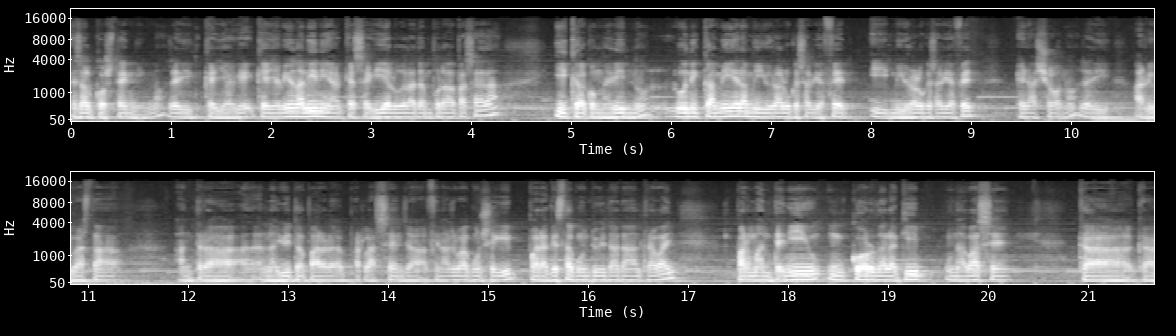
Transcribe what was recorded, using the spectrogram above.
és el cos tècnic, no? és a dir, que hi, que hi havia una línia que seguia el de la temporada passada i que, com he dit, no? l'únic camí era millorar el que s'havia fet, i millorar el que s'havia fet era això, no? és a dir, arribar a estar entrar en la lluita per, per l'ascens. Al final es va aconseguir per aquesta continuïtat en el treball, per mantenir un cor de l'equip, una base que, que,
